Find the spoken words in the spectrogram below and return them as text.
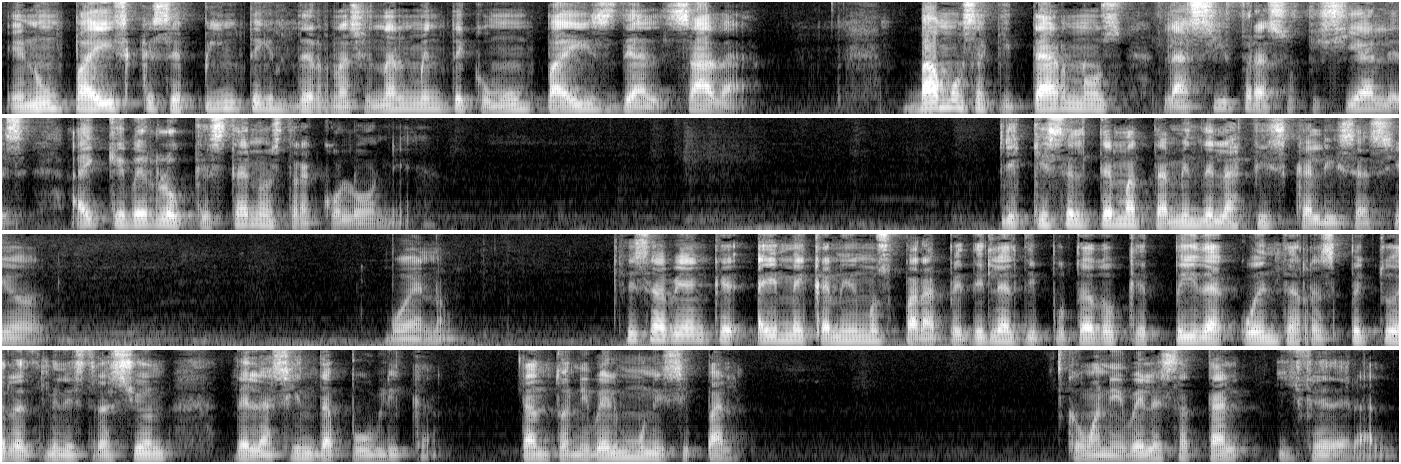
en un país que se pinta internacionalmente como un país de alzada. Vamos a quitarnos las cifras oficiales, hay que ver lo que está en nuestra colonia. Y aquí está el tema también de la fiscalización. Bueno, ¿sí sabían que hay mecanismos para pedirle al diputado que pida cuenta respecto de la administración de la hacienda pública, tanto a nivel municipal como a nivel estatal y federal?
